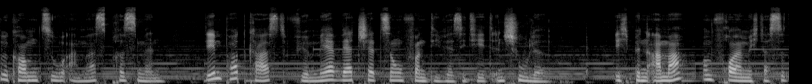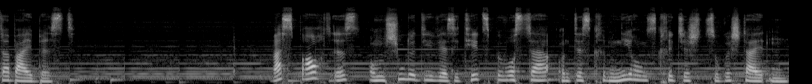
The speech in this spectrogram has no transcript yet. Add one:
willkommen zu Amas Prismen, dem Podcast für mehr Wertschätzung von Diversität in Schule. Ich bin Amma und freue mich, dass du dabei bist. Was braucht es, um Schule diversitätsbewusster und diskriminierungskritisch zu gestalten?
